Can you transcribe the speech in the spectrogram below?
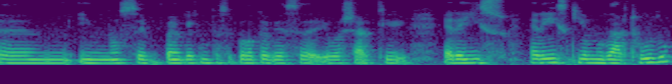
Um, e não sei bem o que é que me passou pela cabeça eu achar que era isso, era isso que ia mudar tudo.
